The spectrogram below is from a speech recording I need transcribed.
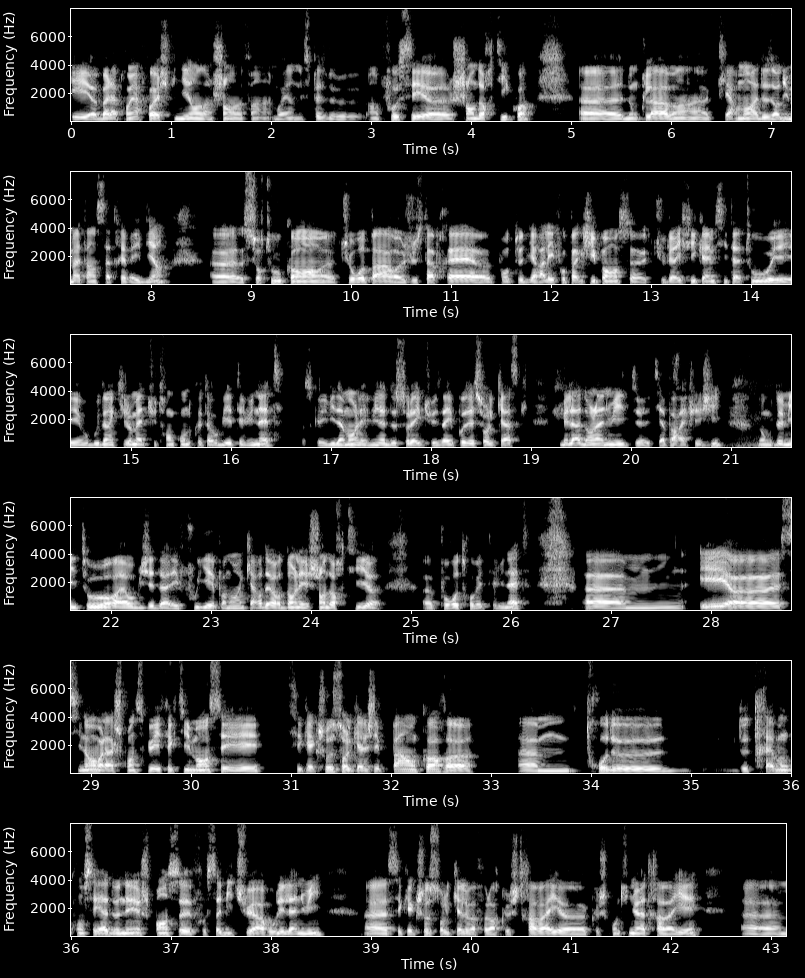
et euh, bah, la première fois, je finis dans un champ, enfin ouais, espèce de un fossé champ d'ortie quoi. Donc là, ben, clairement à 2 heures du matin, ça te réveille bien. Euh, surtout quand euh, tu repars juste après euh, pour te dire allez faut pas que j'y pense tu vérifies quand même si t'as tout et au bout d'un kilomètre tu te rends compte que t'as oublié tes lunettes. Parce que évidemment les lunettes de soleil tu les avais posées sur le casque mais là dans la nuit tu as pas réfléchi. Donc demi-tour obligé d'aller fouiller pendant un quart d'heure dans les champs d'ortie pour retrouver tes lunettes. Et sinon voilà je pense que effectivement c'est c'est quelque chose sur lequel j'ai pas encore trop de de très bons conseils à donner. Je pense qu'il faut s'habituer à rouler la nuit. Euh, c'est quelque chose sur lequel il va falloir que je travaille, euh, que je continue à travailler. Euh,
